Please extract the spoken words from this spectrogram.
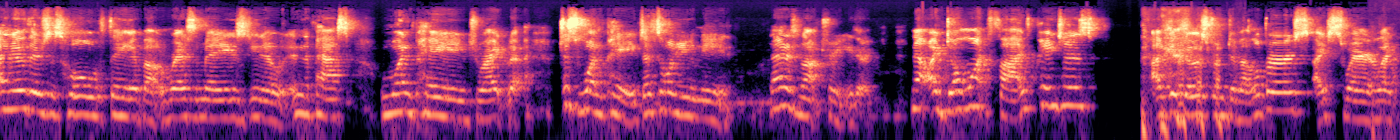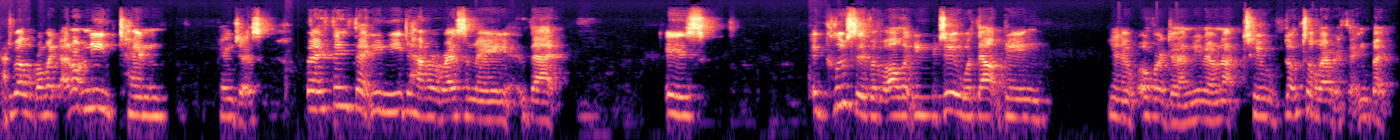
I know there's this whole thing about resumes, you know, in the past, one page, right? Just one page. That's all you need. That is not true either. Now, I don't want five pages. I get those from developers. I swear, like developer, I'm like, I don't need 10 pages. But I think that you need to have a resume that is inclusive of all that you do without being, you know, overdone, you know, not too, don't tell everything, but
